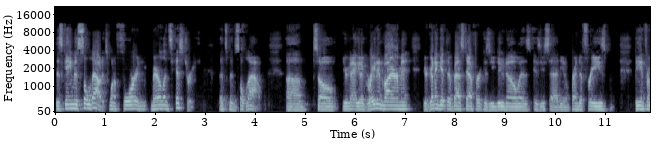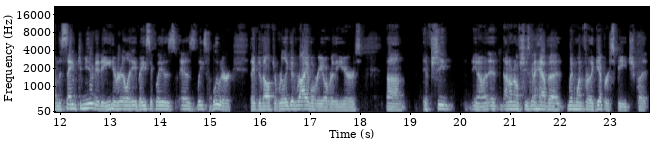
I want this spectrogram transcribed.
This game is sold out. It's one of four in Maryland's history that's been sold out. Um, so you're going to get a great environment. You're going to get their best effort because you do know, as as you said, you know Brenda Frese, being from the same community, really basically as as Lisa Bluder, they've developed a really good rivalry over the years. Um, if she, you know, it, I don't know if she's going to have a win one for the Gipper speech, but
